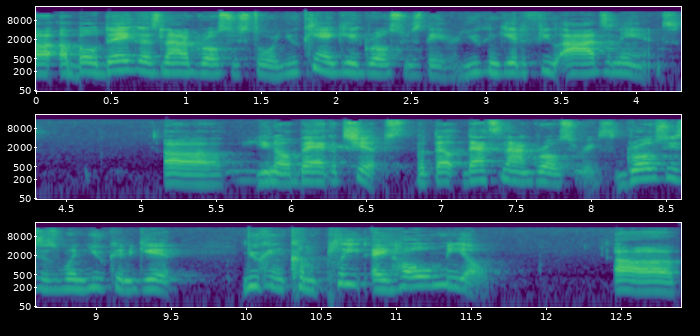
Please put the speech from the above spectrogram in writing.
Uh, a bodega is not a grocery store. You can't get groceries there. You can get a few odds and ends. Uh, you know, a bag of chips, but tha- that's not groceries. Groceries is when you can get, you can complete a whole meal. Uh,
